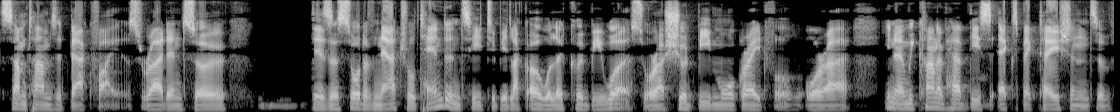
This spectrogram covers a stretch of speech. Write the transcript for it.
sometimes it backfires, right? And so there's a sort of natural tendency to be like, oh, well, it could be worse, or I should be more grateful, or, uh, you know, we kind of have these expectations of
